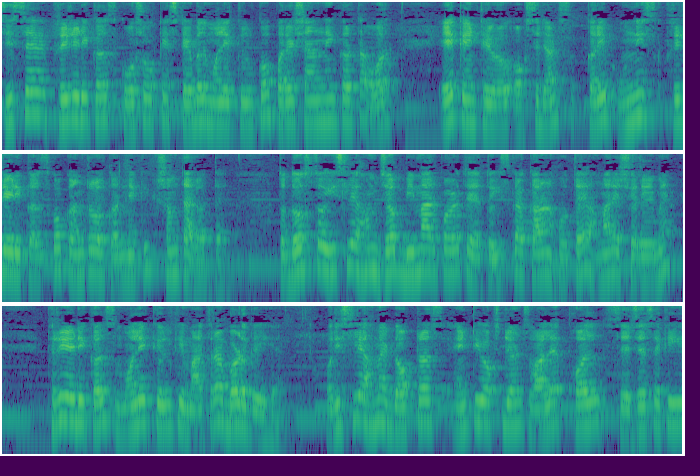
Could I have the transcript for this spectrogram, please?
जिससे फ्री रेडिकल्स कोषों के स्टेबल मोलिक्यूल को परेशान नहीं करता और एक एंटीऑक्सीडेंट्स करीब 19 फ्री रेडिकल्स को कंट्रोल करने की क्षमता रखता है। तो दोस्तों, इसलिए हम जब बीमार पड़ते हैं तो इसका कारण होता है हमारे शरीर में फ्री रेडिकल्स मोलिक्यूल की मात्रा बढ़ गई है। और इसलिए हमें डॉक्टर्स एंटीऑक्सीडेंट्स वाले फल से, जैसे कि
